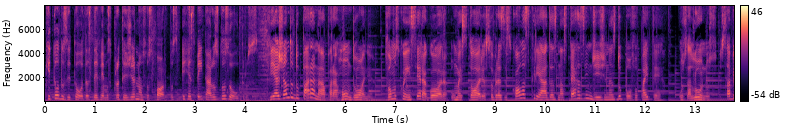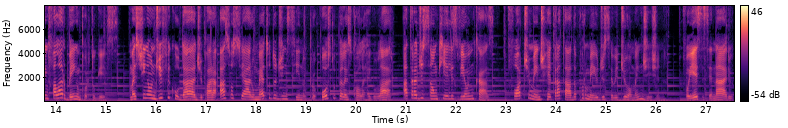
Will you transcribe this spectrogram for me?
que todos e todas devemos proteger nossos corpos e respeitar os dos outros. Viajando do Paraná para Rondônia, vamos conhecer agora uma história sobre as escolas criadas nas terras indígenas do povo Paité. Os alunos sabem falar bem o português mas tinham dificuldade para associar o método de ensino proposto pela escola regular à tradição que eles viam em casa, fortemente retratada por meio de seu idioma indígena. Foi esse cenário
